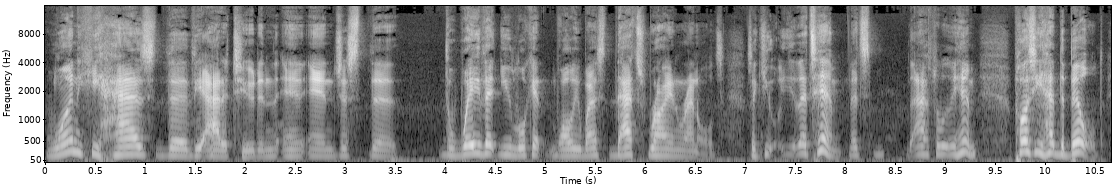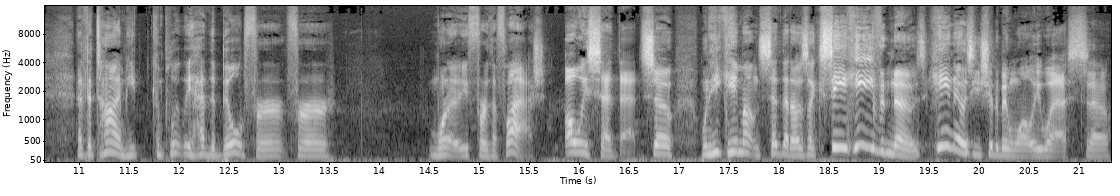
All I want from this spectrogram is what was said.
one, he has the the attitude and and, and just the the way that you look at Wally West. That's Ryan Reynolds. It's like you, that's him. That's absolutely him. Plus, he had the build at the time. He completely had the build for for one for the Flash. Always said that. So when he came out and said that, I was like, see, he even knows. He knows he should have been Wally West. So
